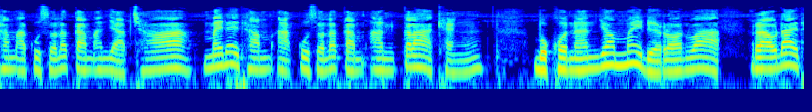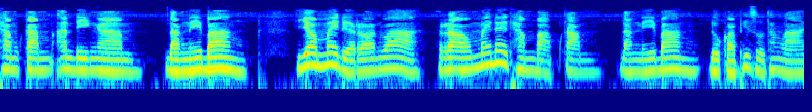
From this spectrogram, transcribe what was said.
ทำอกุศลกรรมอันหยาบช้า ไม่ได้ทำอกุศลกรรมอันกล้าแข็ง บุคคลนั้นย่อมไม่เดือดร้อนว่า เราได้ทำกรรมอันดีงาม ดังนี้บ้าง ย่อมไม่เดือดร้อนว่า เราไม่ได้ทำบาปกรรม ดังนี้บ้าง ดูก่อนพิสูจน์ทั้งหลาย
